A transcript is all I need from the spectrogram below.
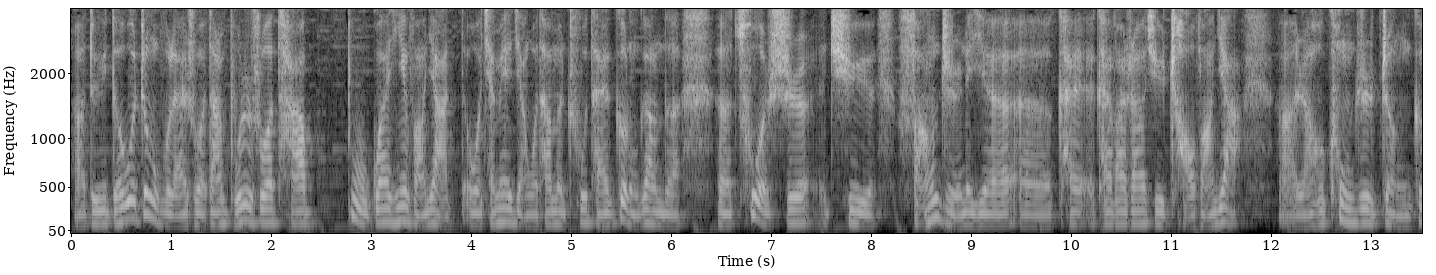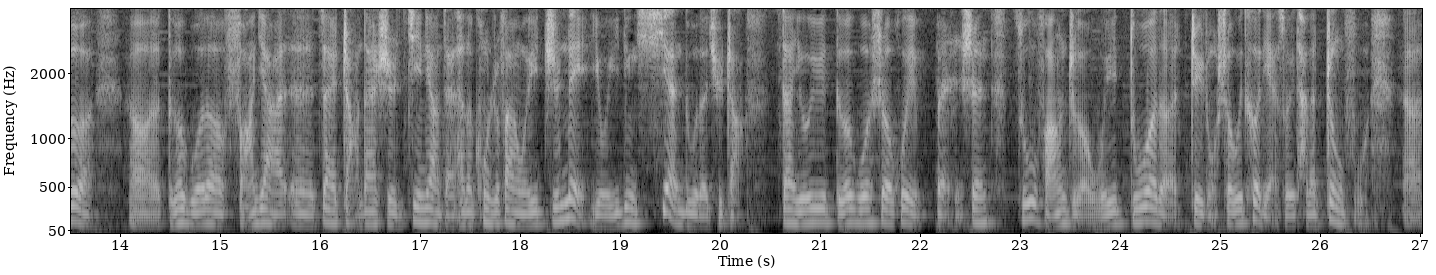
啊。对于德国政府来说，当然不是说他。不关心房价，我前面也讲过，他们出台各种各样的呃措施去防止那些呃开开发商去炒房价啊，然后控制整个呃德国的房价呃在涨，但是尽量在它的控制范围之内，有一定限度的去涨。但由于德国社会本身租房者为多的这种社会特点，所以它的政府呃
